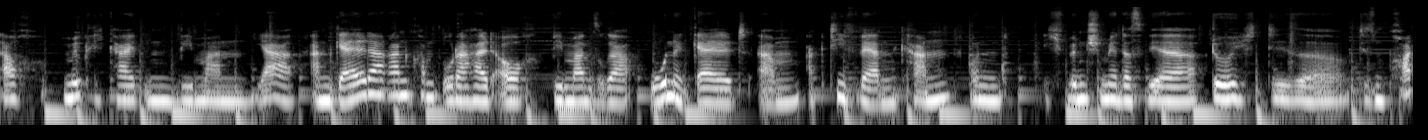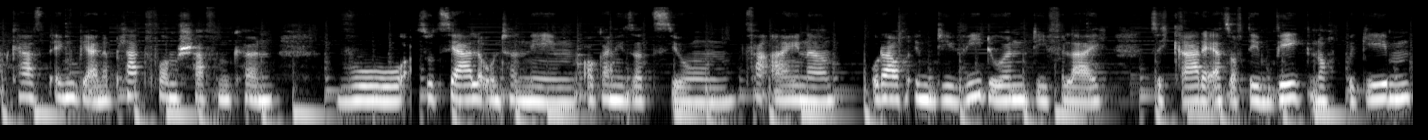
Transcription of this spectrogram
auch Möglichkeiten, wie man ja an Gelder rankommt oder halt auch, wie man sogar ohne Geld ähm, aktiv werden werden kann. Und ich wünsche mir, dass wir durch diese, diesen Podcast irgendwie eine Plattform schaffen können, wo soziale Unternehmen, Organisationen, Vereine oder auch Individuen, die vielleicht sich gerade erst auf dem Weg noch begeben,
